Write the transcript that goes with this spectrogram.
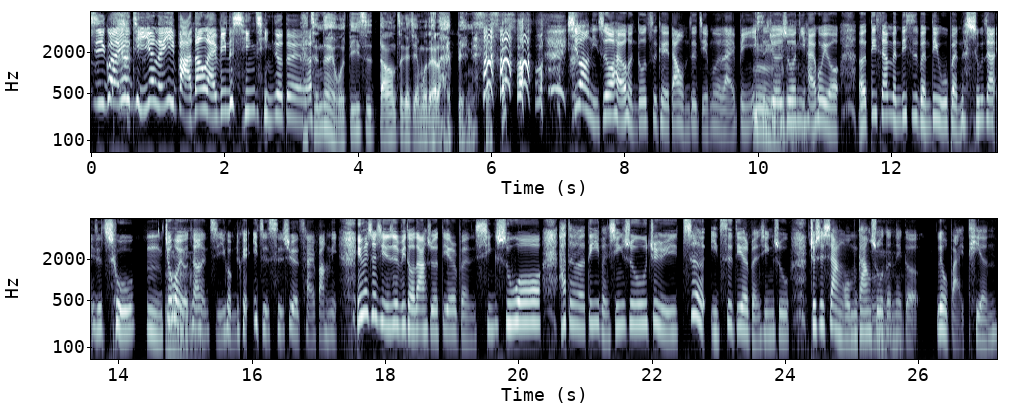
习惯，又体验了一把当来宾的心情，就对了。真的，我第一次当这个节目的来宾。希望你之后还有很多次可以当我们这节目的来宾，意思就是说你还会有呃第三本、第四本、第五本的书这样一直出，嗯，就会有这样的机会，我们就可以一直持续的采访你。因为这其实是 Vito 大叔的第二本新书哦，他的第一本新书，距离这一次第二本新书，就是像我们刚刚说的那个。六百天，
